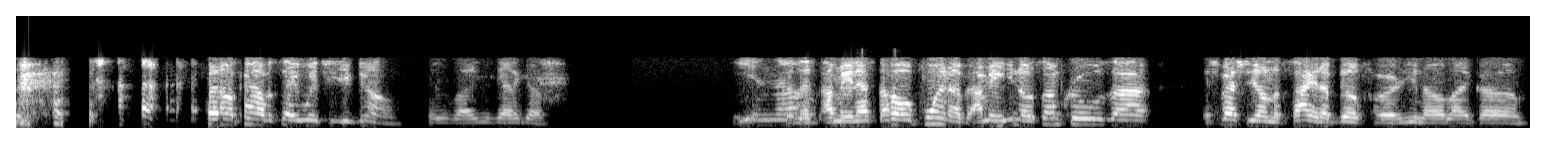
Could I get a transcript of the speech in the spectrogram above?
if I don't conversate with you, you're gone. It's like you gotta go. you know, I mean, that's the whole point of it. I mean, you know, some crews are, especially on the site, are built for, you know, like, um,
